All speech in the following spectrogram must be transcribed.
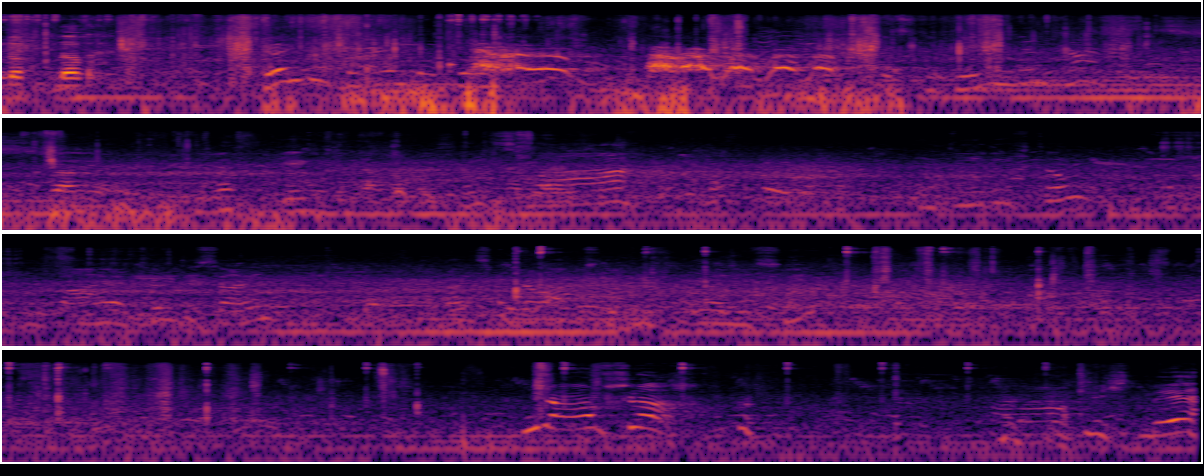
ein Luftloch. Könnte sein, dass du, du Gegenwind hast. Schon die Luft gegen den Nachbarn. Und zwar in die Richtung. Und daher könnte es sein, ganz genau es nicht analysiert. Guter Aufschlag. Aber auch nicht mehr.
